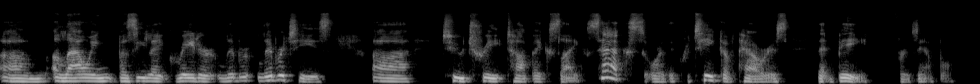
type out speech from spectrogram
um, allowing Basile greater liber liberties uh, to treat topics like sex or the critique of powers that be, for example.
